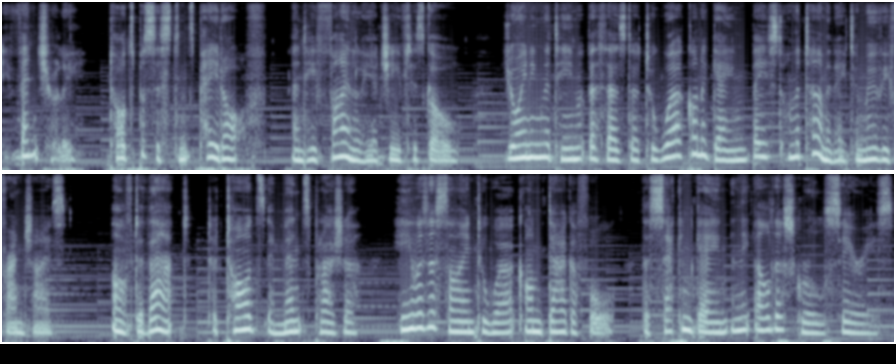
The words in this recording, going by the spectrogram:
Eventually, Todd's persistence paid off, and he finally achieved his goal, joining the team at Bethesda to work on a game based on the Terminator movie franchise. After that, to Todd's immense pleasure, he was assigned to work on Daggerfall, the second game in the Elder Scrolls series.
